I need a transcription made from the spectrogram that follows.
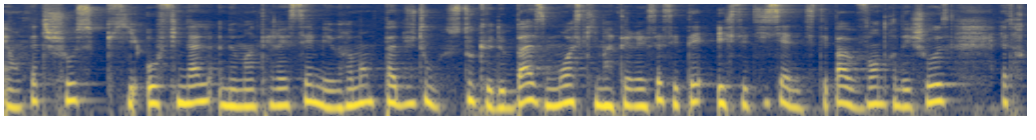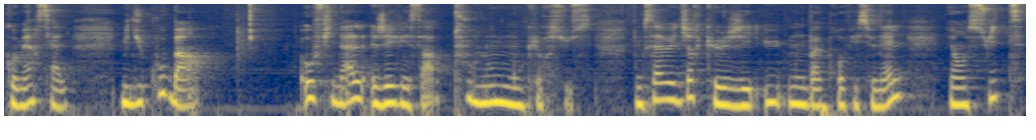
Et en fait, chose qui au final ne m'intéressait, mais vraiment pas du tout. Surtout que de base, moi, ce qui m'intéressait, c'était esthéticienne. C'était pas vendre des choses, être commercial. Mais du coup, bah, au final, j'ai fait ça tout le long de mon cursus. Donc ça veut dire que j'ai eu mon bac professionnel et ensuite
